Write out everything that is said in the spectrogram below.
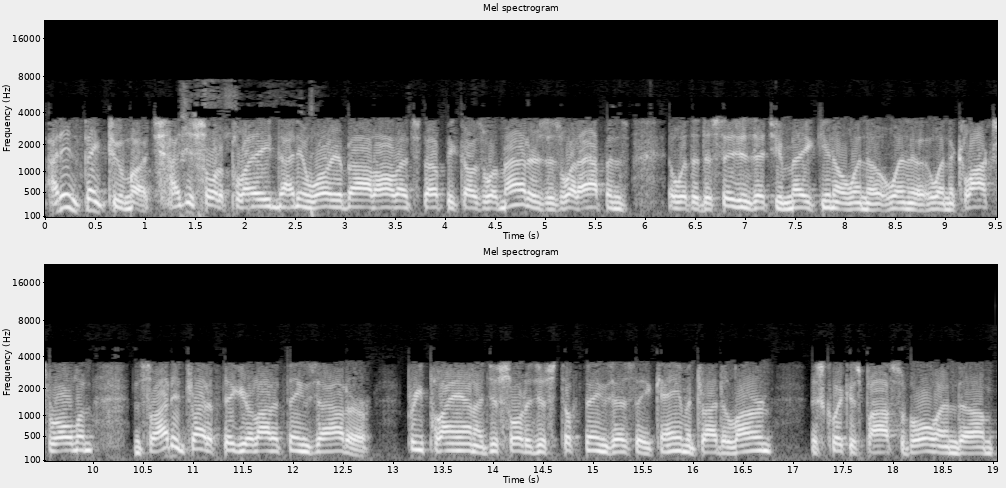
I didn't think too much. I just sort of played. I didn't worry about all that stuff because what matters is what happens with the decisions that you make. You know, when the when the when the clock's rolling, and so I didn't try to figure a lot of things out or pre-plan. I just sort of just took things as they came and tried to learn as quick as possible. And um,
